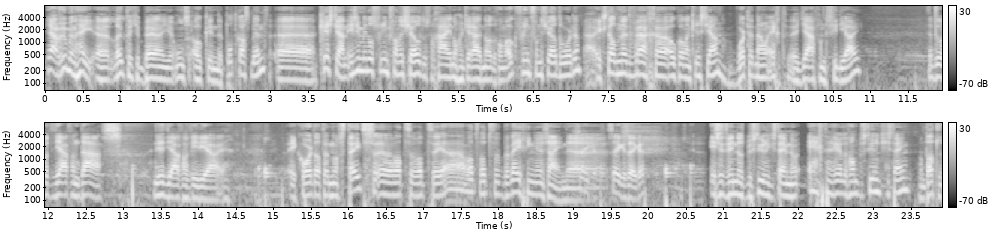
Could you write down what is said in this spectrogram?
Ja, Ruben, hey, uh, leuk dat je bij ons ook in de podcast bent. Uh, Christian is inmiddels vriend van de show, dus we gaan je nog een keer uitnodigen om ook vriend van de show te worden. ik stelde net de vraag ook al aan Christian. Wordt het nou echt het jaar van het VDI? Het wordt het jaar van DAS, niet het jaar van VDI. Ik hoor dat er nog steeds wat, wat, ja, wat, wat bewegingen zijn. zeker, zeker, zeker. Is het Windows besturingssysteem nou echt een relevant besturingssysteem? Want dat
